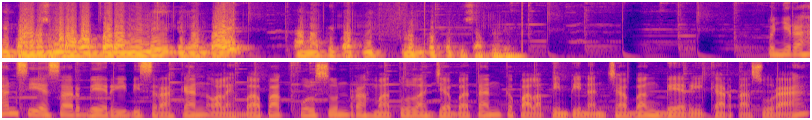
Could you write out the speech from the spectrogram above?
kita harus merawat barang ini dengan baik karena kita belum tentu bisa beli. Penyerahan CSR BRI diserahkan oleh Bapak Fulsun Rahmatullah Jabatan Kepala Pimpinan Cabang BRI Kartasura,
